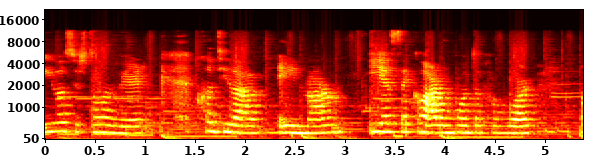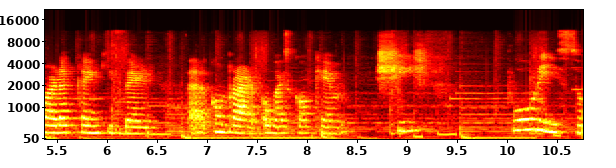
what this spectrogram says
e vocês estão a ver que a quantidade é enorme e esse é claro um ponto a favor para quem quiser uh, comprar o Vesco Cam X. Por isso,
